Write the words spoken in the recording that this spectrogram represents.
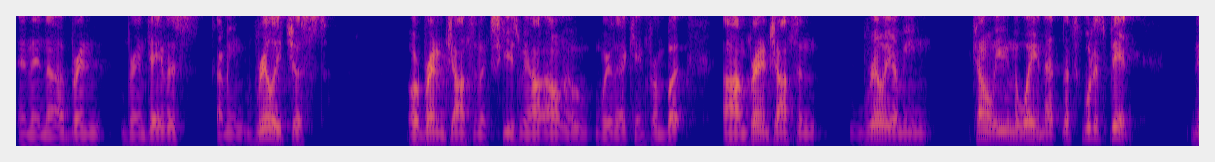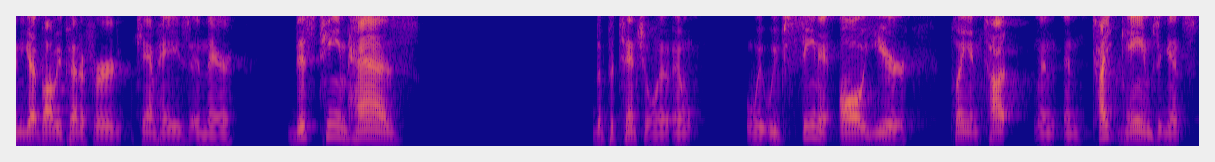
and then uh, Brandon Davis. I mean, really just or Brandon Johnson. Excuse me. I, don't know where that came from, but um, Brandon Johnson really. I mean, kind of leading the way, and that that's what it's been. Then you got Bobby Pettiford, Cam Hayes in there. This team has the potential, and, and we, have seen it all year playing in tight and, tight games against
